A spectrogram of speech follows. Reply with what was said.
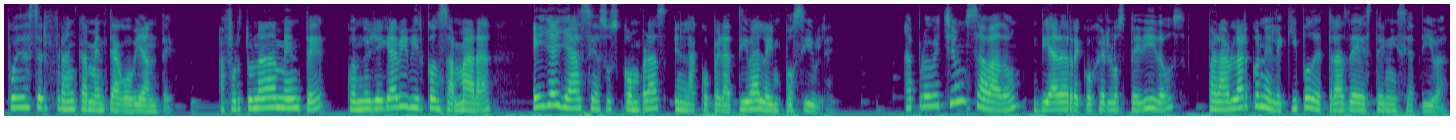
puede ser francamente agobiante. Afortunadamente, cuando llegué a vivir con Samara, ella ya hacía sus compras en la cooperativa La Imposible. Aproveché un sábado, día de recoger los pedidos, para hablar con el equipo detrás de esta iniciativa.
